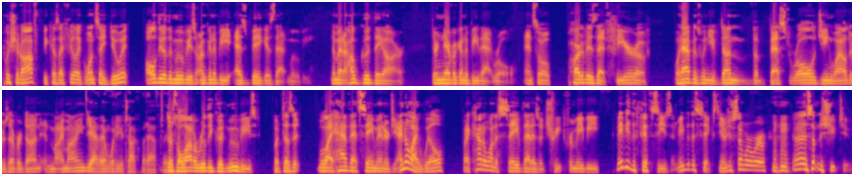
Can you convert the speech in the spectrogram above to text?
push it off because I feel like once I do it, all the other movies aren't going to be as big as that movie. No matter how good they are, they're never going to be that role. And so part of it is that fear of what happens when you've done the best role Gene Wilder's ever done in my mind. Yeah, then what do you talk about after? There's a lot of really good movies, but does it, will I have that same energy? I know I will, but I kind of want to save that as a treat for maybe, maybe the fifth season, maybe the sixth, you know, just somewhere where, Mm-hmm. uh, something to shoot to.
